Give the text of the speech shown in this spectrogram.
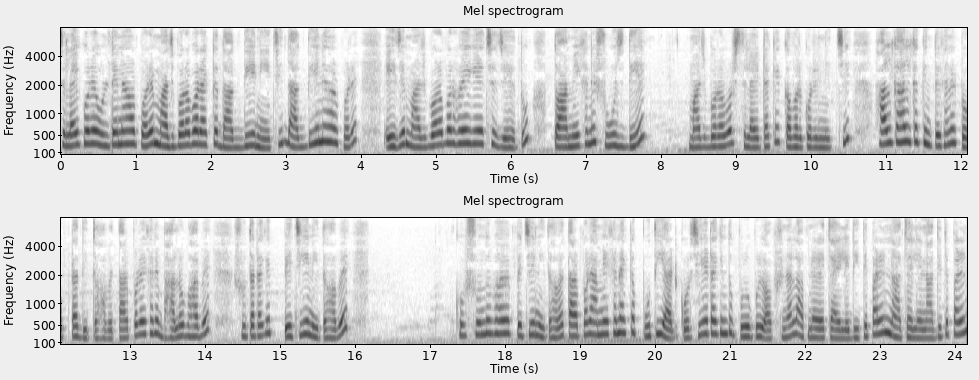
সেলাই করে উল্টে নেওয়ার পরে মাঝ বরাবর একটা দাগ দিয়ে নিয়েছি। দাগ দিয়ে নেওয়ার পরে এই যে মাঝ বরাবর হয়ে গিয়েছে যেহেতু, তো আমি এখানে সুচ দিয়ে মাঝ বরাবর সেলাইটাকে কভার করে নিচ্ছি। হালকা হালকা কিন্তু এখানে টোপটা দিতে হবে। তারপরে এখানে ভালোভাবে সুতাটাকে পেঁচিয়ে নিতে হবে। খুব সুন্দরভাবে পেঁচিয়ে নিতে হবে। তারপরে আমি এখানে একটা পুঁতি অ্যাড করছি। এটা কিন্তু পুরোপুরি অপশনাল আপনারা চাইলে দিতে পারেন, না চাইলে না দিতে পারেন।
